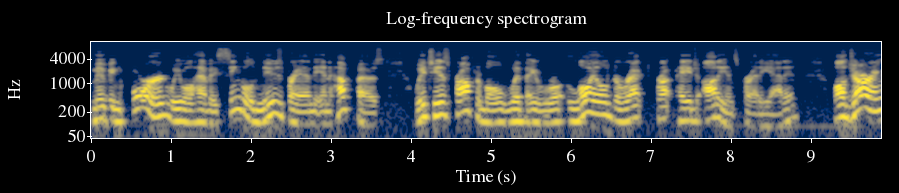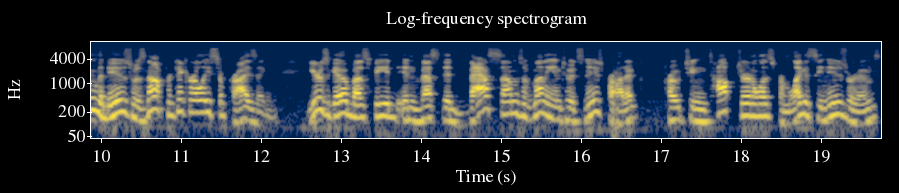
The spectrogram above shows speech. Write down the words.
Moving forward, we will have a single news brand in HuffPost, which is profitable with a ro- loyal direct front page audience, Peretti added. While jarring, the news was not particularly surprising. Years ago, BuzzFeed invested vast sums of money into its news product, approaching top journalists from legacy newsrooms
